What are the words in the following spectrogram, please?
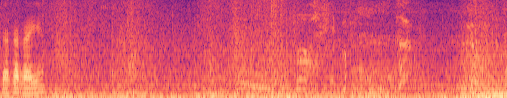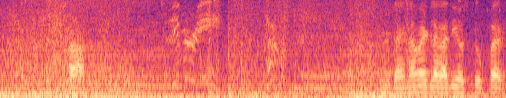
क्या कर रहा है ये अच्छा डायनामाइट लगा दिया उसके ऊपर।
